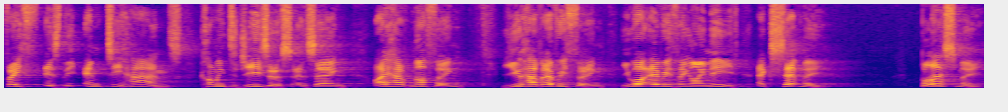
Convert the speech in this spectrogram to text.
Faith is the empty hands coming to Jesus and saying, I have nothing, you have everything, you are everything I need, accept me, bless me.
